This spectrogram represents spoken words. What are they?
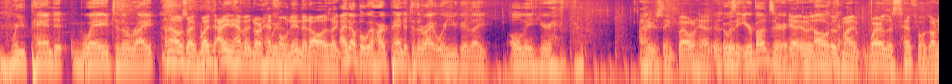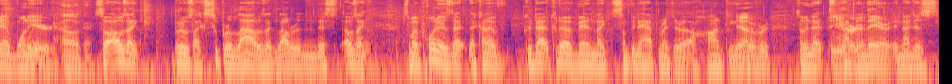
We panned it way to the right. and I was like, "What?" I didn't have another headphone in at all. I was like, I know, but we hard panned it to the right where you could like only hear. I hear you saying, but I only had. It, was it earbuds or? Yeah, it was, Oh, it was my wireless headphones. I only had one Weird. in. Oh, okay. So I was like, but it was like super loud. It was like louder than this. I was like, so my point is that that kind of could that could have been like something that happened right there, a haunting, Yeah. whatever, something that And you heard happened there, and I just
